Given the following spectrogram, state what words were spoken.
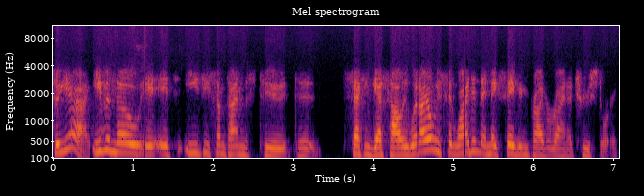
so yeah, even though it, it's easy sometimes to to second guess Hollywood, I always said, why didn't they make Saving Private Ryan a true story?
